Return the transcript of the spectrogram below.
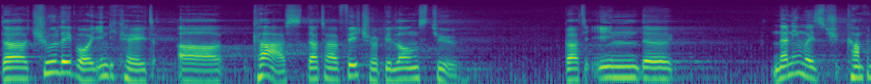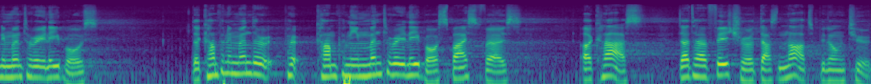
the true label indicates a class that a feature belongs to. But in the learning with complementary labels, the complementary, complementary label specifies a class that a feature does not belong to.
